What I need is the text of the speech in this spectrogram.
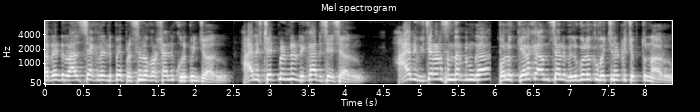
నర్రెడ్డి రాజశేఖర రెడ్డిపై ప్రశ్నల వర్షాన్ని కురిపించారు. ఆయన స్టేట్మెంట్ను రికార్డు చేశారు. ఆయన విచారణ సందర్భంగా పలు కీలక అంశాలు వెలుగులోకి వచ్చినట్లు చెప్తున్నారు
